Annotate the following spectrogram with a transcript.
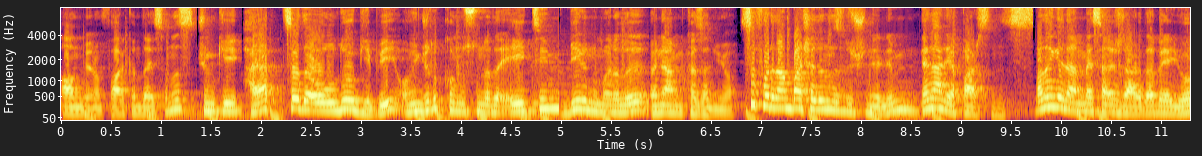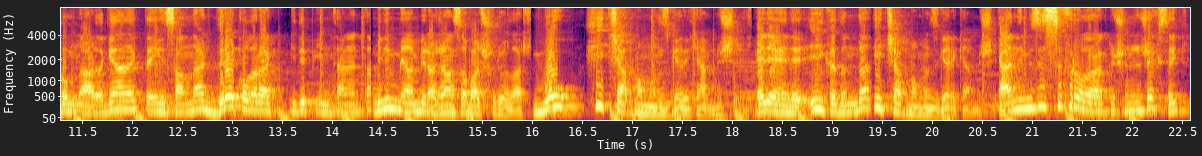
almıyorum farkındaysanız. Çünkü hayatta da olduğu gibi oyunculuk konusunda da eğitim bir numaralı önem kazanıyor. Sıfırdan başladığınızı düşünelim. Neler yaparsınız? Bana gelen mesajlarda ve yorumlarda genellikle insanlar direkt olarak gidip internetten bilinmeyen bir ajansa başvuruyorlar. Bu hiç yapmamanız gereken bir şey. Hele hele ilk adımda hiç yapmamanız gereken bir şey. Kendimizi sıfır olarak düşüneceksek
